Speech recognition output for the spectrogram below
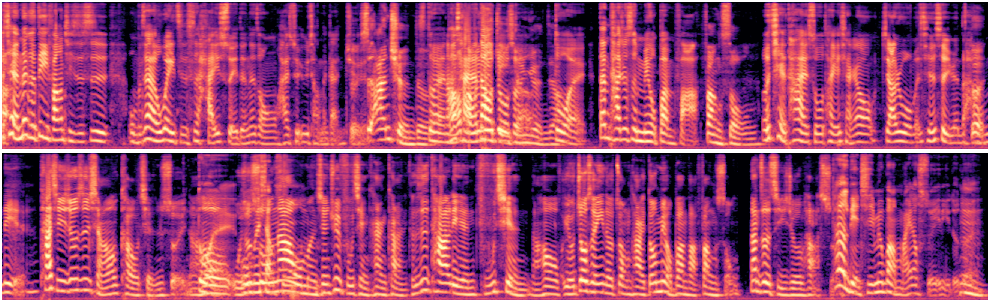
而且那个地方其实是我们在的位置是海水的那种海水浴场的感觉，是安全的。对，然后踩得到救生员这样。对，但他就是没有办法放松，而且他还说他也想要加入我们潜水员的行列。他其实就是想要考潜水，然后我就说那我们先去浮潜看看。可是他连浮潜然后有救生衣的状态都没有办法放松，那这其实就是怕水。他的脸其实没有办法埋到水里，对不对？嗯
